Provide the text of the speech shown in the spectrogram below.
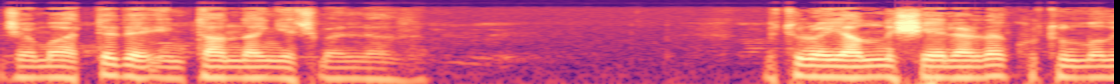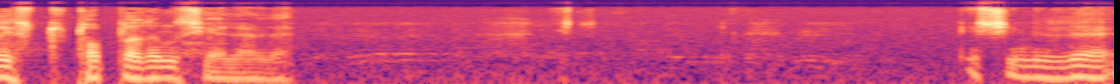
cemaatte de imtihandan geçmen lazım. Bütün o yanlış şeylerden kurtulmalıyız, topladığımız şeylerden. İçimizde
